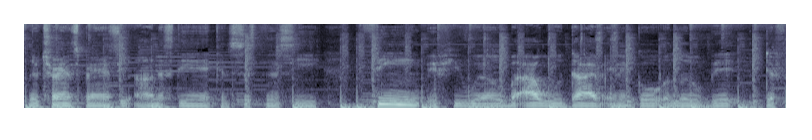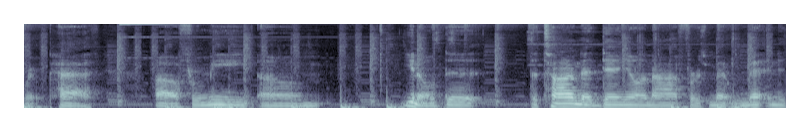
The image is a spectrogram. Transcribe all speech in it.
the transparency, honesty, and consistency theme, if you will, but I will dive in and go a little bit different path. Uh, for me, um, you know, the the time that Danielle and I first met, we met in the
